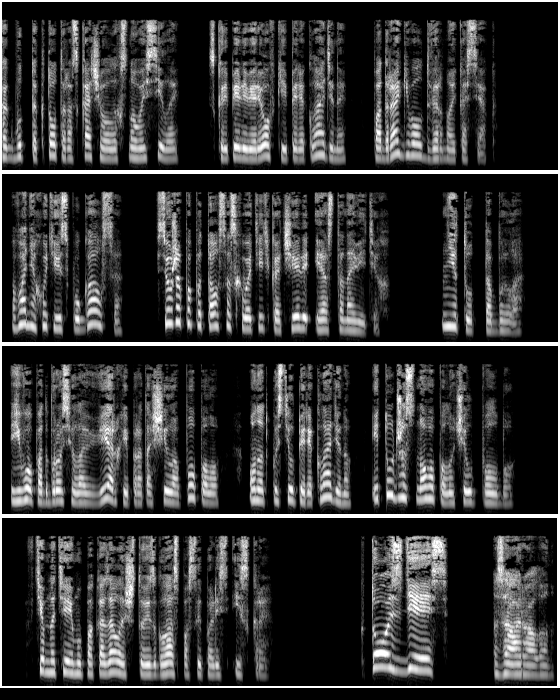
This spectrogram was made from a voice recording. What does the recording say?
как будто кто-то раскачивал их с новой силой. Скрипели веревки и перекладины, подрагивал дверной косяк. Ваня хоть и испугался, все же попытался схватить качели и остановить их. Не тут-то было. Его подбросило вверх и протащило по полу, он отпустил перекладину и тут же снова получил полбу. В темноте ему показалось, что из глаз посыпались искры. «Кто здесь?» — заорал он.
